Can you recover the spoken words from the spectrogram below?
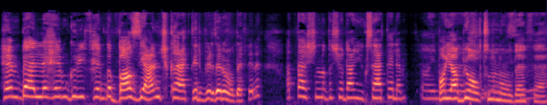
Hem Belle hem Griff hem de Baz yani üç karakteri birden oldu efendim. Hatta şunu da şuradan yükseltelim. Aynen Bayağı bir altının oldu. Efe.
